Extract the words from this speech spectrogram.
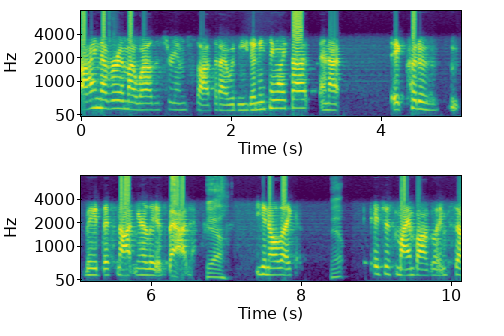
I never in my wildest dreams thought that I would need anything like that, and I, it could have made this not nearly as bad. yeah You know, like yeah it's just mind-boggling. So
